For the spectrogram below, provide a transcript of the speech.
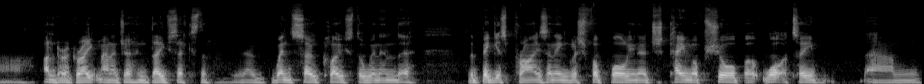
Uh, under a great manager in Dave Sexton. You know, went so close to winning the the biggest prize in English football. You know, just came up short, but what a team. Um,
